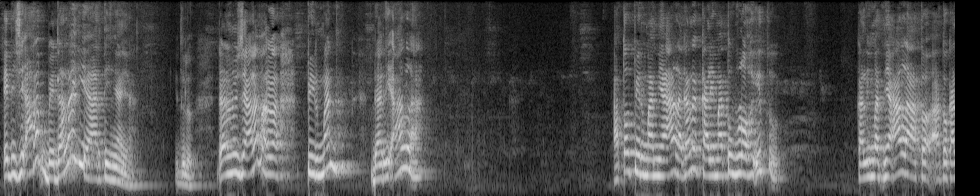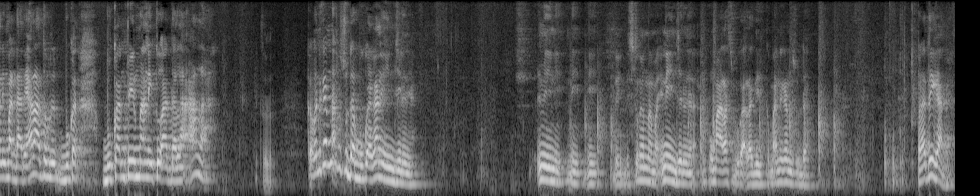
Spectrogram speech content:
edisi Arab beda lagi ya artinya ya. Gitu loh. Dan edisi Arab adalah firman dari Allah. Atau firmannya Allah karena kalimatullah itu kalimatnya Allah atau atau kalimat dari Allah atau bukan bukan firman itu adalah Allah. Gitu loh. Kemarin kan aku sudah bukakan Injilnya. Ini ini ini ini, ini. Di situ kan nama ini Injilnya. Aku malas buka lagi. Kemarin kan sudah. Perhatikan.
